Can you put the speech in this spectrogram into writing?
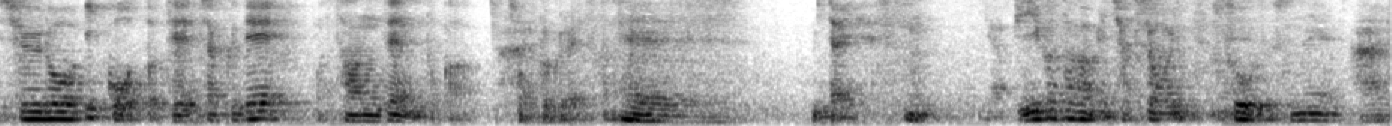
就労以降と定着で3000とかちょっとぐらいですかね、えー、みたいです、うん。B 型がめちゃくちゃ多いですね。そうですね。はい、はい、や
